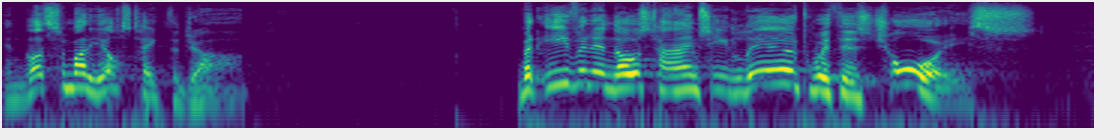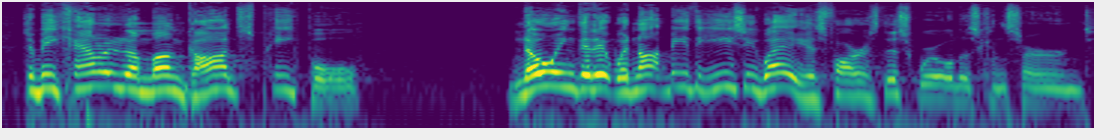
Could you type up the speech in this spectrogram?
and let somebody else take the job. But even in those times, he lived with his choice to be counted among God's people, knowing that it would not be the easy way as far as this world is concerned.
